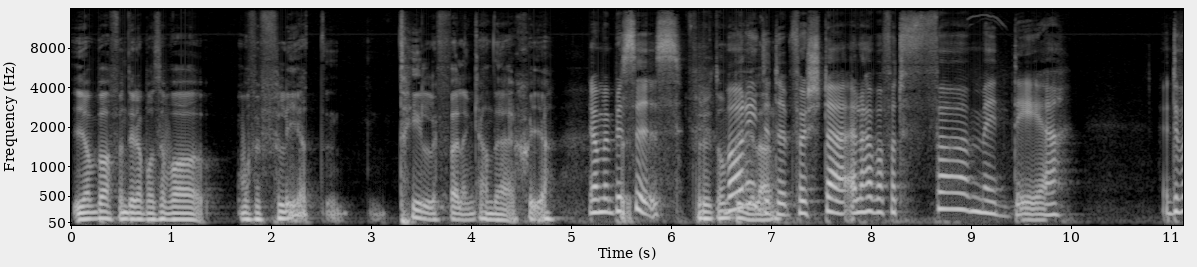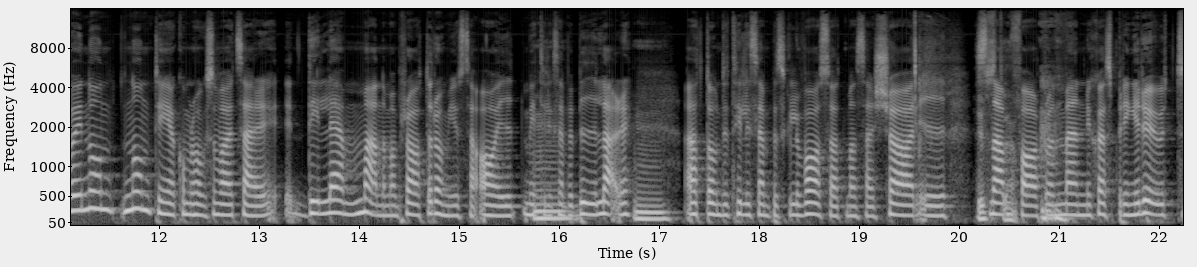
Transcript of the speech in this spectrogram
jag bara funderar på så här, vad, vad för fler tillfällen kan det här ske? Ja men precis. Förutom var det bilar. inte typ första, eller har jag bara fått för mig det? Det var ju någon, någonting jag kommer ihåg som var ett så här dilemma när man pratade om just AI med Mm. till exempel bilar. Att om det till exempel skulle vara så att man så kör i Just snabb. Mm. fart och en människa springer ut.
